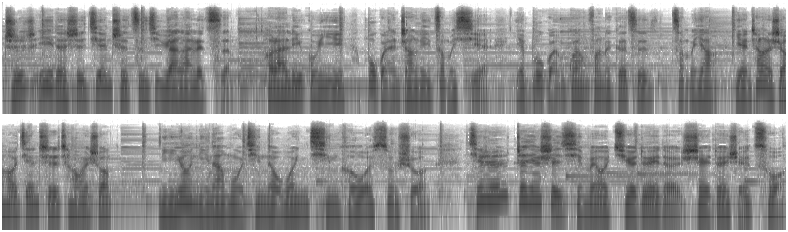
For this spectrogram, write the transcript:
执意的是坚持自己原来的词。后来李谷一不管张黎怎么写，也不管官方的歌词怎么样，演唱的时候坚持唱为说。你用你那母亲的温情和我诉说，其实这件事情没有绝对的谁对谁错。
